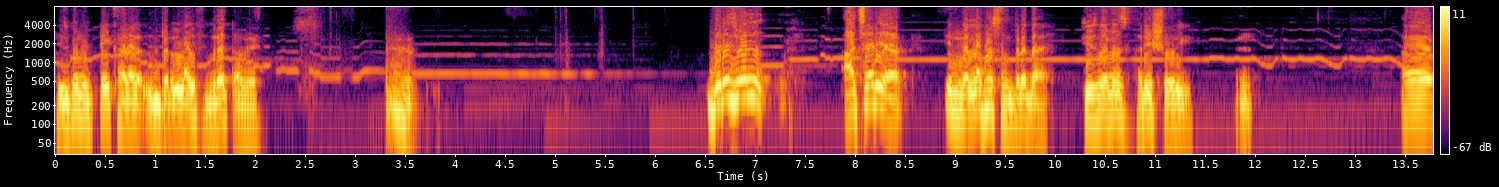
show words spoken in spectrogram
He's going to take her life breath away. there is one Acharya in Vallabha Sampradaya. His name is Harishori. Uh,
